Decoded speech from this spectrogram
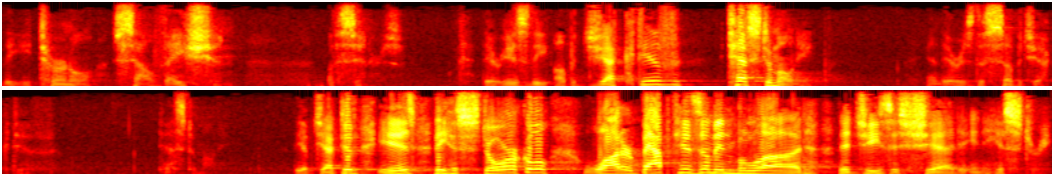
the eternal salvation of sinners. There is the objective testimony, and there is the subjective testimony. The objective is the historical water baptism in blood that Jesus shed in history.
